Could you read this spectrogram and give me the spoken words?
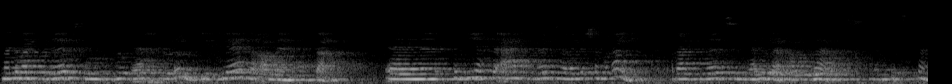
men det var et brev som florerte rundt i flere av menighetene. Eh, fordi at det er et brev som er veldig generelt, og det er et brev som gjelder alle oss kristne.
